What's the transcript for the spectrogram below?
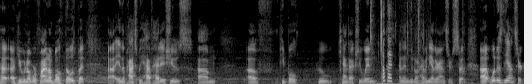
okay, well, no, we're fine on both those. But uh, in the past, we have had issues um, of people who can't actually win, Okay. and then we don't have any other answers. So, uh, what is the answer?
